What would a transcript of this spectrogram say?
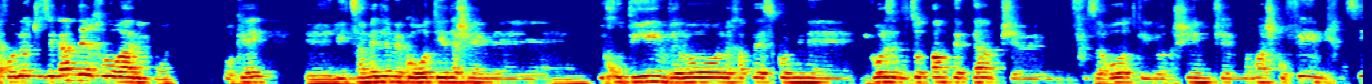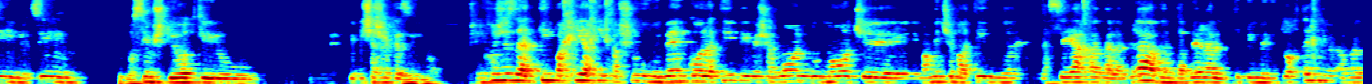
יכול להיות שזה גם דרך לא רע ללמוד. אוקיי? אה, להיצמד למקורות ידע שהם אה, איכותיים ולא לחפש כל מיני, נקרא לזה קבוצות pump and dump שהן מפוזרות, כאילו אנשים שהם ממש קופים, נכנסים, יוצאים, ועושים שטויות כאילו בגישה של קזינו. שאני חושב שזה הטיפ הכי הכי חשוב מבין כל הטיפים, יש המון דוגמאות שאני מאמין שבעתיד נעשה יחד על הגרף ונדבר על טיפים לניתוח טכני, אבל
